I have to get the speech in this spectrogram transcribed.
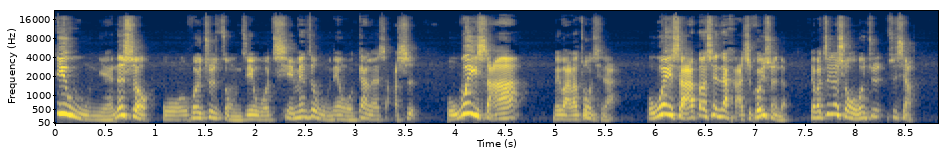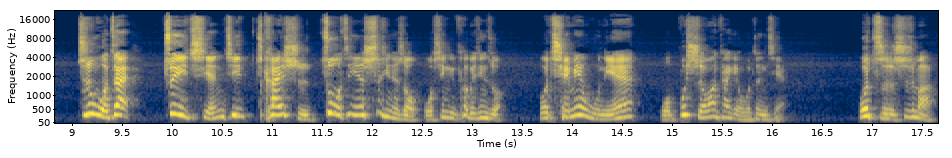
第五年的时候，我会去总结我前面这五年我干了啥事，我为啥没把它做起来，我为啥到现在还是亏损的，对吧？这个时候我会去去想，就是我在最前期开始做这件事情的时候，我心里特别清楚，我前面五年我不奢望他给我挣钱。我只是什么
